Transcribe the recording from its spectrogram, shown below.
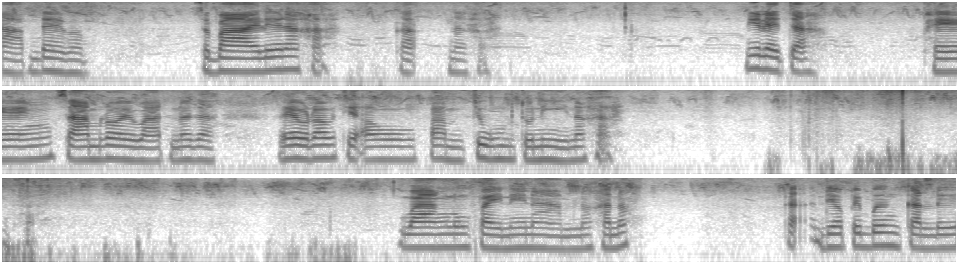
อาบได้แบบสบายเลยนะคะก็นะคะ นี่แหละจ้ะแผงสามร้อยวัตต์เนาะจ้ะแล้วเราจะเอาปั๊มจุ่มตัวนี้นะคะวางลงไปในน้ำนะคะเนาะ ก็เดี๋ยวไปเบิ่งกันเลย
